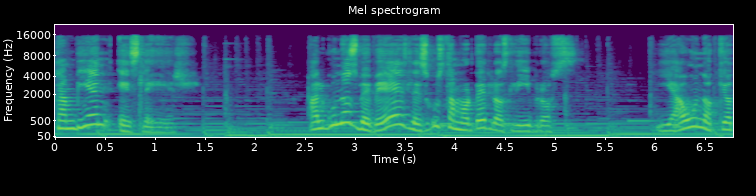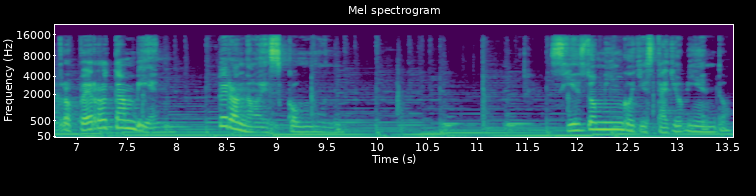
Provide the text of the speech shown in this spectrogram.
también es leer. A algunos bebés les gusta morder los libros y a uno que otro perro también, pero no es común. Si es domingo y está lloviendo,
